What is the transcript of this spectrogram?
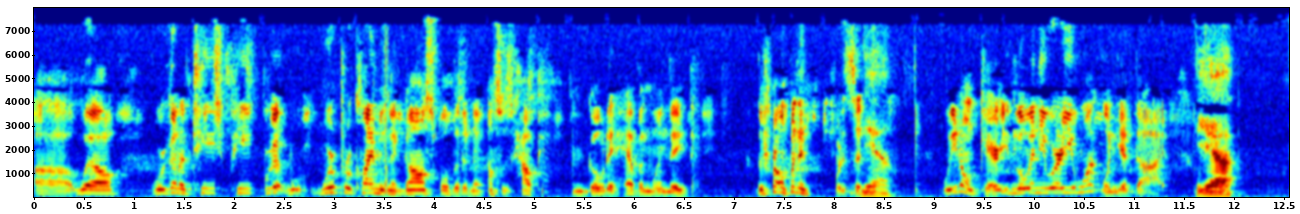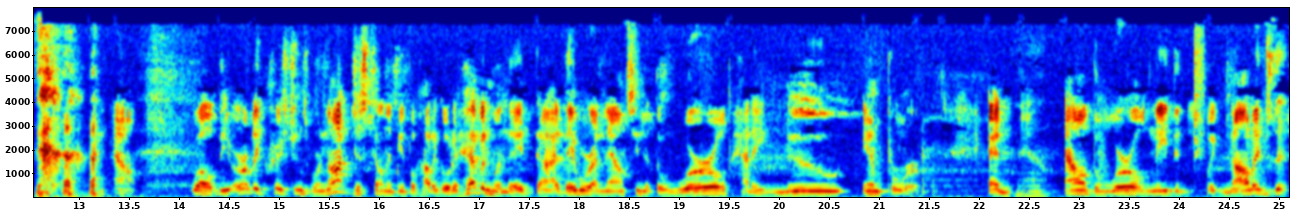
uh, well, we're going to teach people, we're proclaiming a gospel that announces how people can go to heaven when they die. The Roman would have said, yeah. we don't care. You can go anywhere you want when you die. Yeah. now, well, the early Christians were not just telling people how to go to heaven when they died. They were announcing that the world had a new emperor. And yeah. now the world needed to acknowledge this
